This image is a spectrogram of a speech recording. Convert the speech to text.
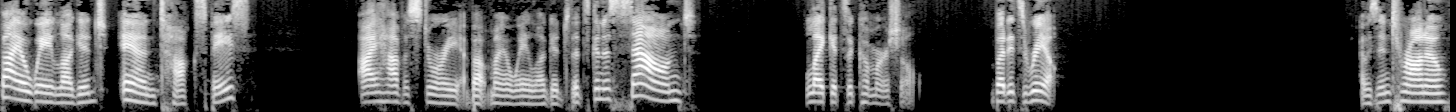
by Away Luggage and Talkspace. I have a story about my away luggage that's going to sound like it's a commercial, but it's real. I was in Toronto.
